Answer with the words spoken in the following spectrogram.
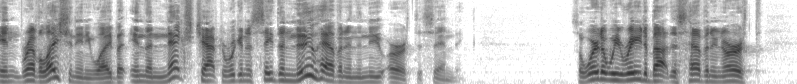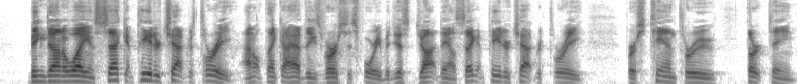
in Revelation anyway, but in the next chapter, we're going to see the new heaven and the new earth descending. So, where do we read about this heaven and earth being done away? In 2 Peter chapter 3. I don't think I have these verses for you, but just jot down 2 Peter chapter 3, verse 10 through 13.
